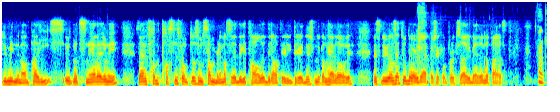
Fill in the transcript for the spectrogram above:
du minner meg om Paris, uten et snev av ironi. Så det er en fantastisk konto som samler masse digitale dra-til-tryner som du kan heve deg over. Mens uansett hvor dårlig du er på å sjekke opp folk, så er du bedre enn dette. her, altså. Ok,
